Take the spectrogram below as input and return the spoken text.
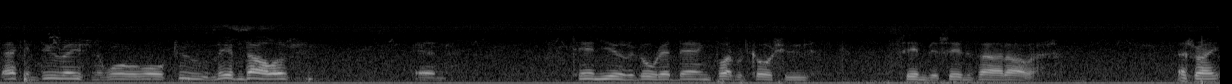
back in duration of World War II, eleven dollars, and ten years ago that dang pot would cost you seventy, seventy-five dollars. That's right.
